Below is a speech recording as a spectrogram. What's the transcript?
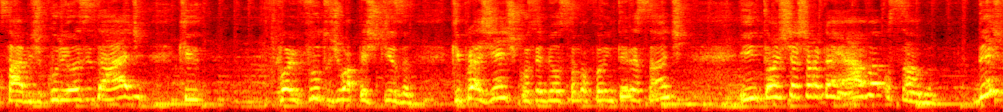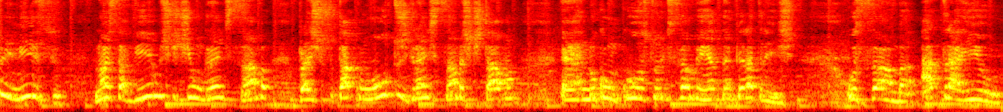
sabe, de curiosidade, que foi fruto de uma pesquisa que pra gente conceber o samba foi interessante. E então a gente achava que ganhava o samba. Desde o início, nós sabíamos que tinha um grande samba para disputar com outros grandes sambas que estavam é, no concurso de samba enredo da Imperatriz. O samba atraiu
